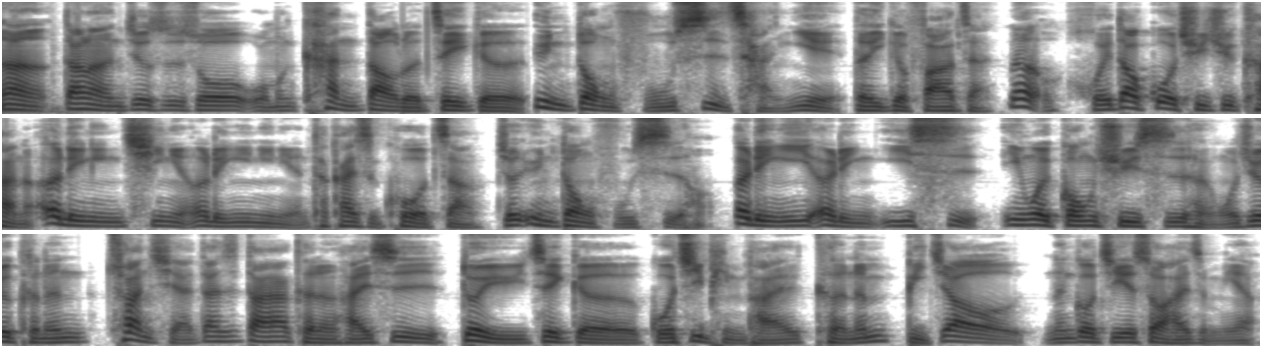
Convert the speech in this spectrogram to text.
那当然就是说，我们看到了这个运动服饰产业的一个发展。那回到过去去看了，二零零七年、二零一零年，它开始扩张，就运动服饰哈。二零一、二零一四，因为供需失衡，我觉得可能串起来，但是大家可能还是对于这个国际品牌可能比较能够接受，还是怎么样，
